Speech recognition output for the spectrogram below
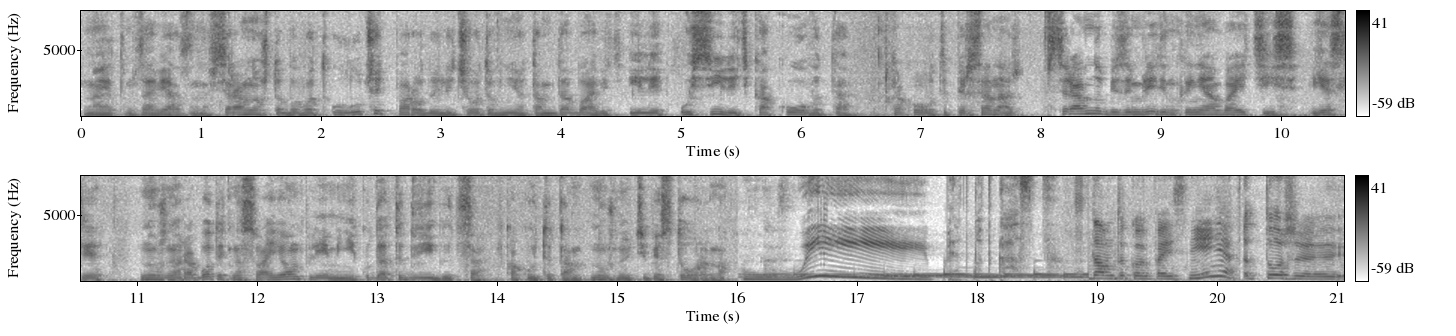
на этом завязана. Все равно, чтобы вот улучшить породу или чего-то в нее там добавить, или усилить какого-то какого-то персонажа, все равно без имбридинга не обойтись. Если нужно работать на своем племени и куда-то двигаться в какую-то там нужную тебе сторону. Уи, подкаст. Дам такое пояснение. Тоже,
